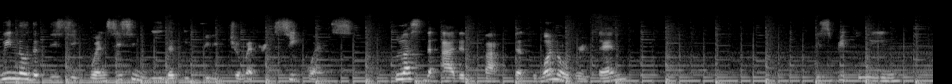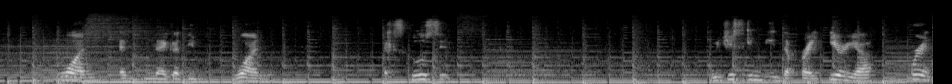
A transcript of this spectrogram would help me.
We know that this sequence is indeed an infinite geometric sequence, plus the added fact that 1 over 10 is between 1 and negative 1 exclusive, which is indeed the criteria for an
